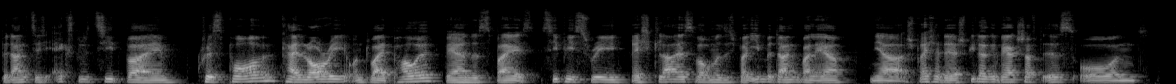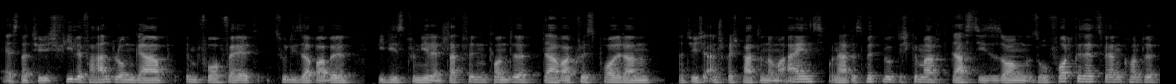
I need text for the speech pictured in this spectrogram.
bedankt sich explizit bei Chris Paul, Kyle Lowry und Dwight Powell, während es bei CP3 recht klar ist, warum er sich bei ihm bedankt, weil er ja Sprecher der Spielergewerkschaft ist und es natürlich viele Verhandlungen gab im Vorfeld zu dieser Bubble, wie dieses Turnier denn stattfinden konnte. Da war Chris Paul dann natürlich Ansprechpartner Nummer 1 und hat es mit möglich gemacht, dass die Saison so fortgesetzt werden konnte.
